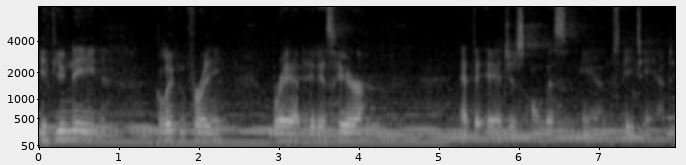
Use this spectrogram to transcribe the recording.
If you need gluten free bread, it is here at the edges on this end, each end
